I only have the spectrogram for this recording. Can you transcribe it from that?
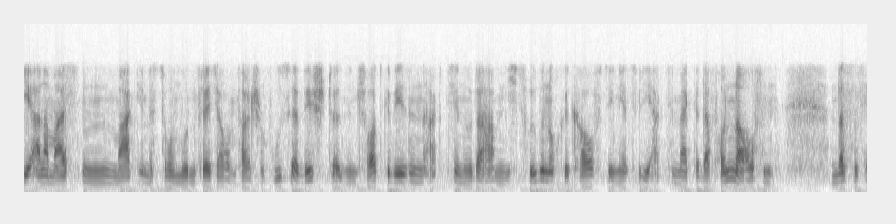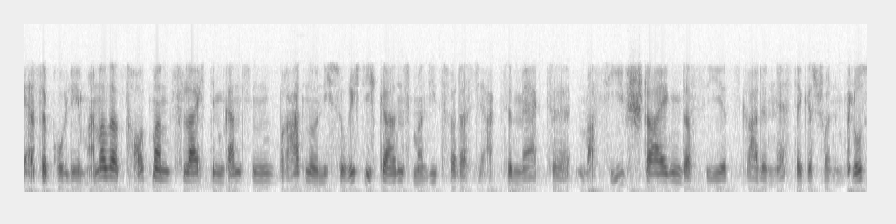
Die allermeisten Marktinvestoren wurden vielleicht auch im falschen Fuß erwischt, sind short gewesen in Aktien oder haben nicht früh genug gekauft, sehen jetzt, wie die Aktienmärkte davonlaufen. Und das ist das erste Problem. Andererseits traut man vielleicht dem ganzen Braten noch nicht so richtig ganz. Man sieht zwar, dass die Aktienmärkte massiv steigen, dass sie jetzt gerade Nasdaq ist schon im Plus.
